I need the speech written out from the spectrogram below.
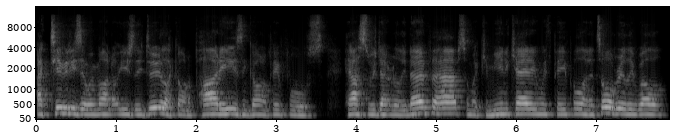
activities that we might not usually do, like going to parties and going to people's houses we don't really know, perhaps, and we're communicating with people, and it's all really well.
